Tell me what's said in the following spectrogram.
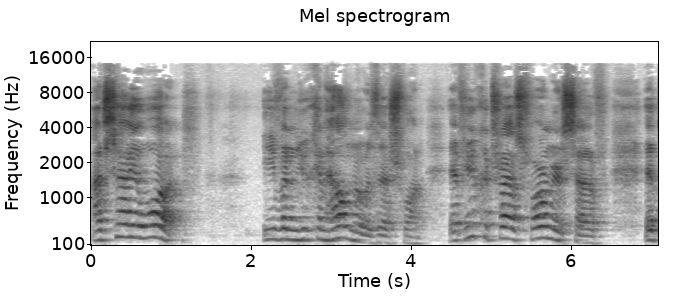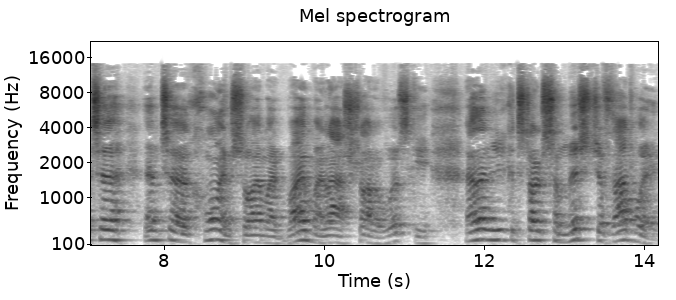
I'll tell you what, even you can help me with this one. If you could transform yourself into, into a coin so I might buy my last shot of whiskey, and then you could start some mischief that way.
